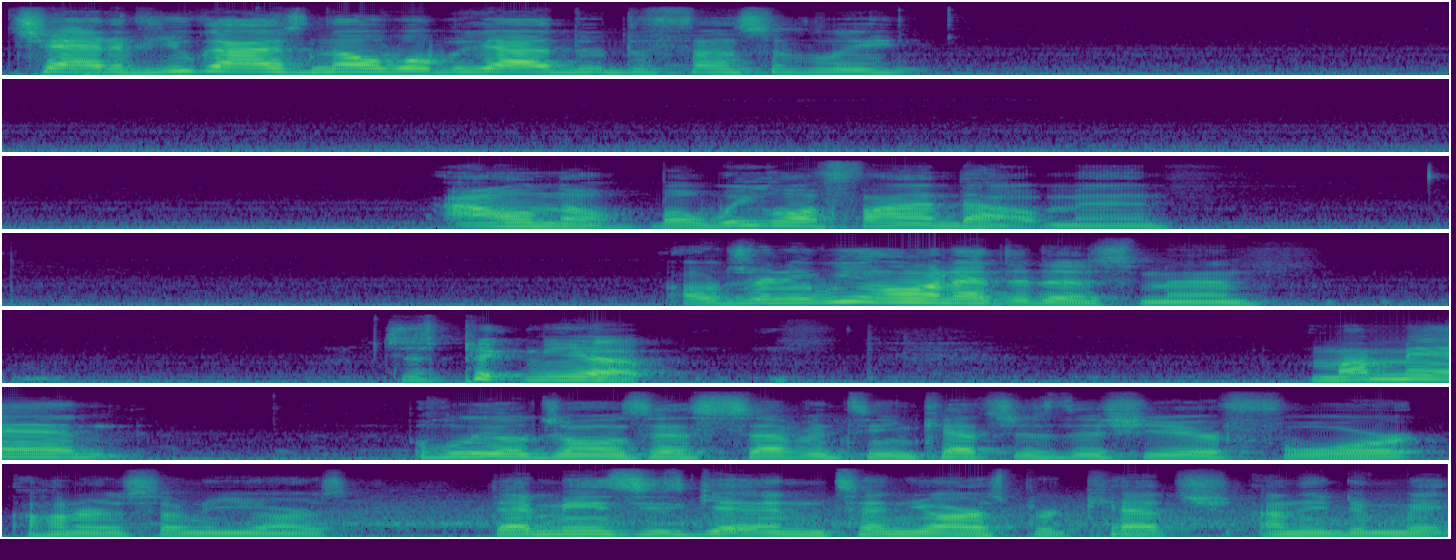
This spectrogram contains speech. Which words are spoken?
Chad. If you guys know what we gotta do defensively, I don't know, but we gonna find out, man. Oh, Journey, we on after this, man. Just pick me up. My man Julio Jones has 17 catches this year for 170 yards. That means he's getting 10 yards per catch. I need to make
